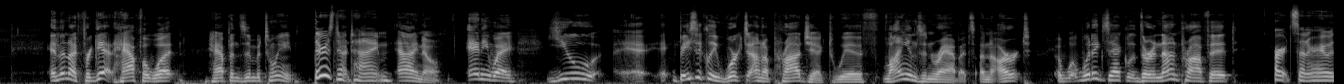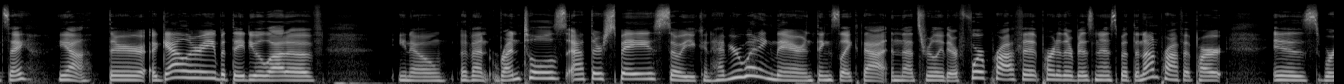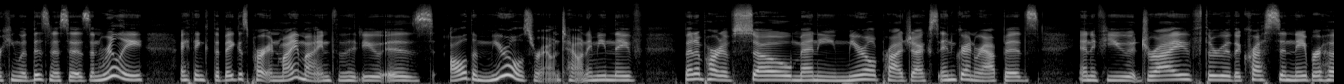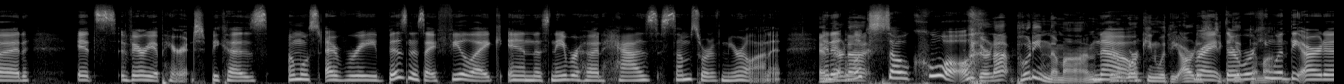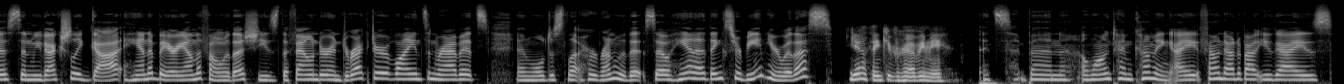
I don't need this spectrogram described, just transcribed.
And then I forget half of what happens in between. There's no time. I know. Anyway, you uh, basically worked on a project with Lions and Rabbits, an art. What, what exactly? They're a nonprofit. Art center, I would say. Yeah, they're a gallery, but they do a lot of, you know, event rentals at their space, so you can have your wedding there and things like that. And that's really their for-profit part of their business. But the nonprofit part is working with businesses. And really, I think the biggest part in my mind that they do is all the murals around town. I mean, they've been a part of so many mural projects in Grand Rapids. And if you drive through the Creston neighborhood, it's very apparent because almost every business I feel like in this neighborhood has some sort of mural on it. And And, it not- looks so cool. They're not putting them on. No. They're working with the artists. Right. to They're get them working on. with the artists, and we've actually got Hannah Berry on the phone with us. She's the founder and director of Lions and Rabbits, and we'll just let her run with it. So, Hannah, thanks for being here with us. Yeah, thank you for having me. It's been a long time coming. I found out about you guys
